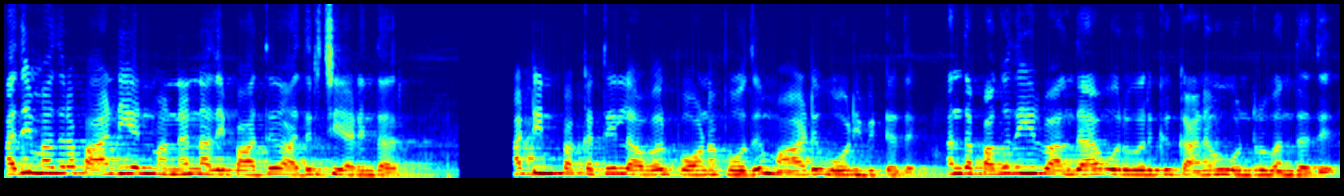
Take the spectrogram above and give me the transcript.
அதிமதுர பாண்டியன் மன்னன் அதை பார்த்து அதிர்ச்சி அடைந்தார். மாட்டின் பக்கத்தில் அவர் போனபோது மாடு ஓடிவிட்டது. அந்த பகுதியில் வாழ்ந்த ஒருவருக்கு கனவு ஒன்று வந்தது.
